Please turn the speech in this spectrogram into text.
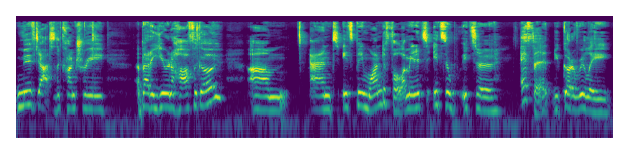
moved out to the country about a year and a half ago, um, and it's been wonderful. I mean, it's it's a it's a effort. You've got to really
